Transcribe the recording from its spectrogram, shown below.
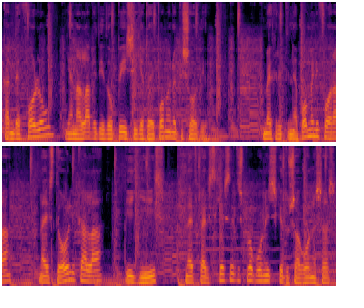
Κάντε follow για να λάβετε ειδοποίηση για το επόμενο επεισόδιο. Μέχρι την επόμενη φορά, να είστε όλοι καλά, υγιείς, να ευχαριστιέσετε τις προπονήσεις και τους αγώνες σας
